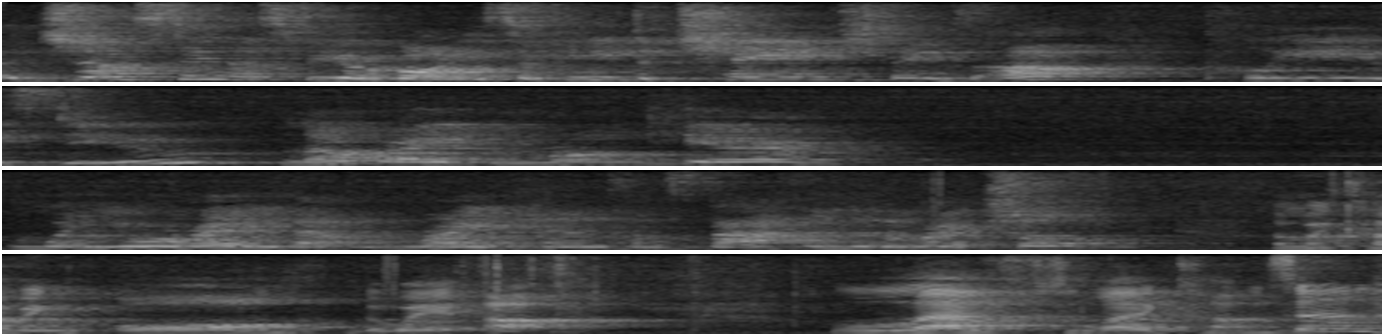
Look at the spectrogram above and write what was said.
adjusting this for your body. So if you need to change things up, please do. No right and wrong here. When you're ready, that right hand comes back under the right shoulder. And we're coming all the way up. Left leg comes in,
